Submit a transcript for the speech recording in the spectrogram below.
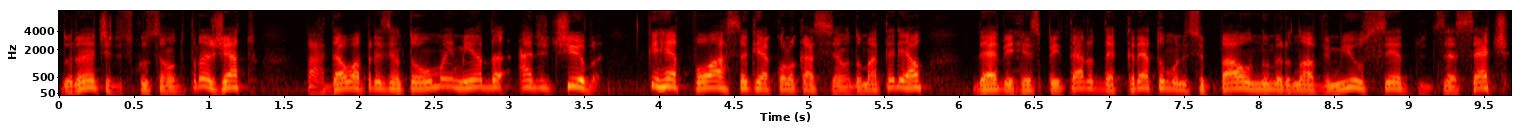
Durante a discussão do projeto, Pardal apresentou uma emenda aditiva que reforça que a colocação do material deve respeitar o Decreto Municipal número 9117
